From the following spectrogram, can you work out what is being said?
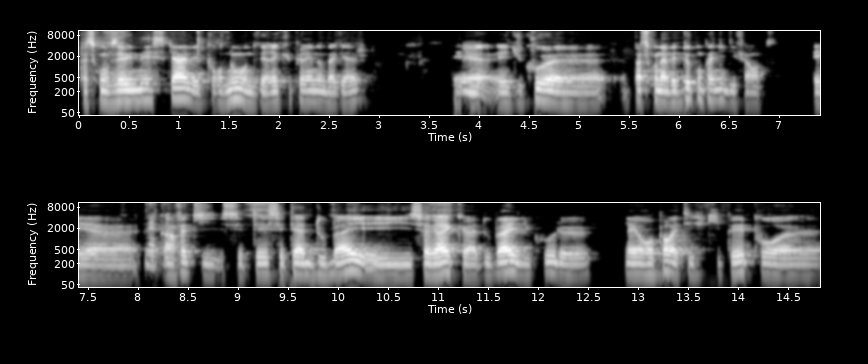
parce qu'on faisait une escale et pour nous, on devait récupérer nos bagages. Et, mmh. du coup, parce qu'on avait deux compagnies différentes. Et, et en fait, c'était, c'était à Dubaï et il s'avérait qu'à Dubaï, du coup, le, l'aéroport est équipé pour euh,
